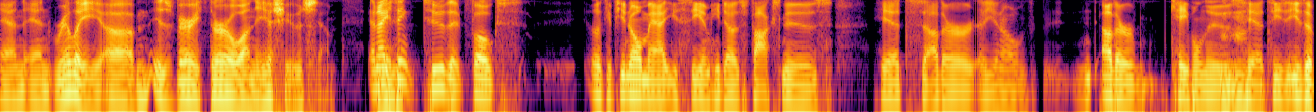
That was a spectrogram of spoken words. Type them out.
and and really um, is very thorough on the issues. Yeah. and I I think too that folks look if you know Matt, you see him. He does Fox News hits, other uh, you know, other cable news Mhm. hits. He's he's a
